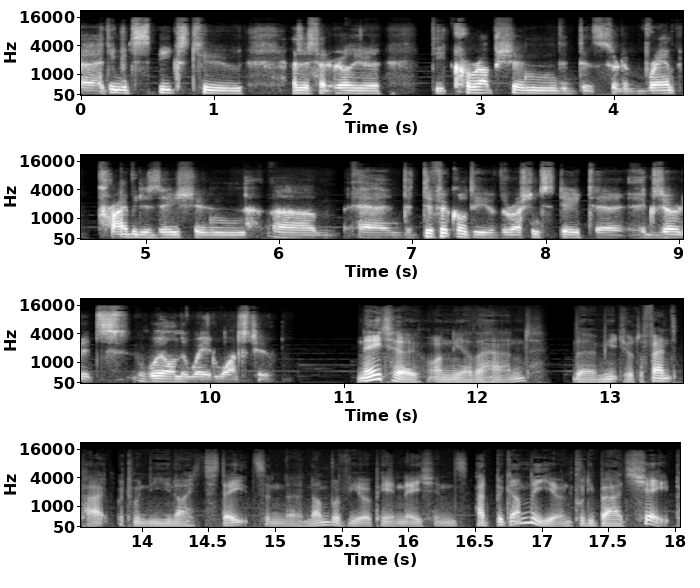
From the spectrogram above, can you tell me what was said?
I think it speaks to, as I said earlier, the corruption, the, the sort of rampant privatization, um, and the difficulty of the Russian state to exert its will in the way it wants to. NATO, on the other hand, the mutual defence pact between the United States and a number of European nations, had begun the year in pretty bad shape.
